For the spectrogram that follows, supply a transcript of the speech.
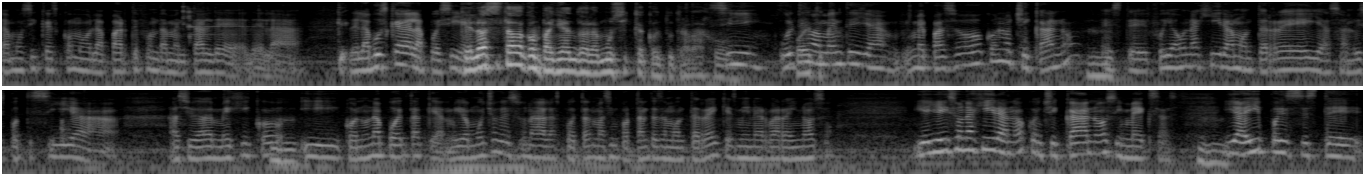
La música es como la parte fundamental de la de la búsqueda de la poesía. Que lo has estado acompañando la música con tu trabajo. Sí, últimamente ya me pasó con lo chicano. Este, fui a una gira a Monterrey, a San Luis Potosí, a, Ciudad de México y con una poeta que admiro mucho, que es una de las poetas más importantes de Monterrey, que es Minerva Reynosa. Y ella hizo una gira, ¿no? Con chicanos y mexas. Y ahí pues este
